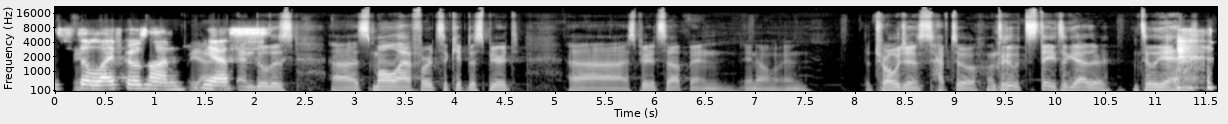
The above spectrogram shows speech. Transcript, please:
Still, life goes on. yeah yes. and, do this uh, small efforts to keep the spirit uh, spirits up and you know and the Trojans have to to stay together until the end.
